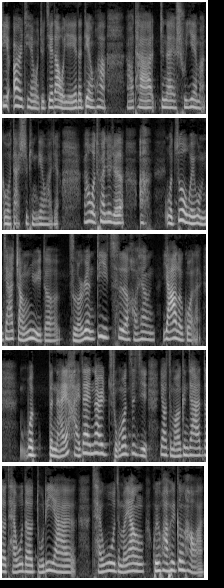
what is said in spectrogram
第二天，我就接到我爷爷的电话，然后他正在输液嘛，给我打视频电话这样。然后我突然就觉得啊，我作为我们家长女的责任，第一次好像压了过来，我。本来还在那儿琢磨自己要怎么更加的财务的独立啊，财务怎么样规划会更好啊，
